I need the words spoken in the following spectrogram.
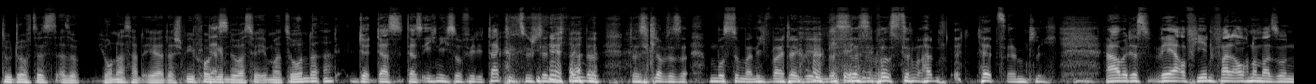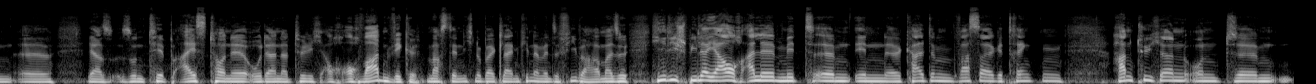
Du durftest, also Jonas hat eher das Spiel vorgegeben, das, du warst für Emotionen da? Dass, dass ich nicht so für die Taktik zuständig bin, das, das, ich glaube, das musste man nicht weitergeben. Okay. Das, das wusste man letztendlich. Ja, aber das wäre auf jeden Fall auch nochmal so ein, äh, ja, so, so, ein Tipp. Eistonne oder natürlich auch, auch Wadenwickel. Machst du ja nicht nur bei kleinen Kindern, wenn sie Fieber haben. Also hier die Spieler ja auch alle mit ähm, in äh, kaltem Wasser getränkten Handtüchern und ähm,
